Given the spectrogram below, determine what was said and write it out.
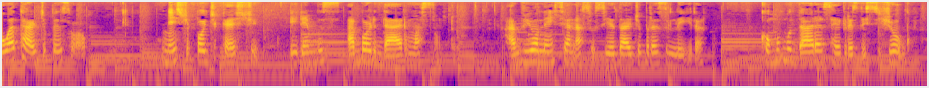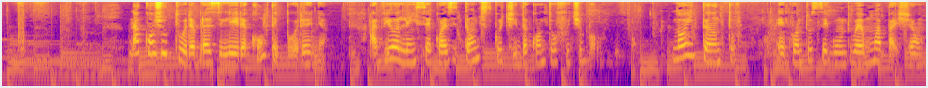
Boa tarde, pessoal. Neste podcast, iremos abordar um assunto: a violência na sociedade brasileira. Como mudar as regras desse jogo? Na conjuntura brasileira contemporânea, a violência é quase tão discutida quanto o futebol. No entanto, enquanto o segundo é uma paixão,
